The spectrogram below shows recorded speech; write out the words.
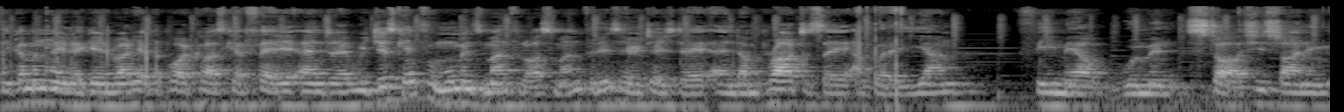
I'm coming high again right here at the Podcast Cafe, and uh, we just came from Women's Month last month. It is Heritage Day, and I'm proud to say I've got a young female woman star. She's shining.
